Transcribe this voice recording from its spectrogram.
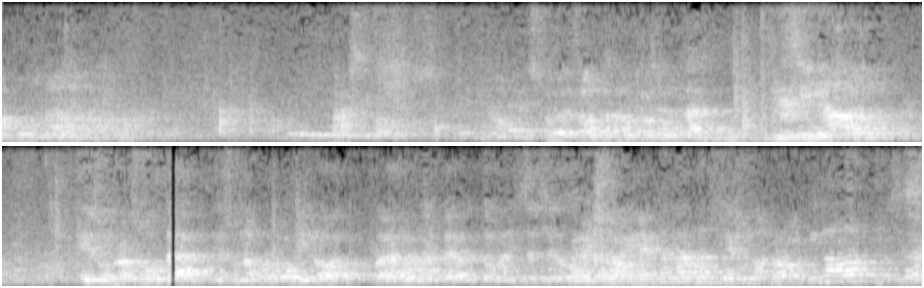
amb una No, això és el, el resultat final, és un resultat, és una prova pilot per una personalització Per això, m'he quedat que és una prova pilot, i que,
